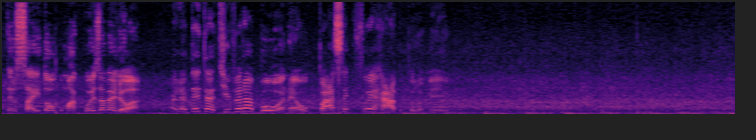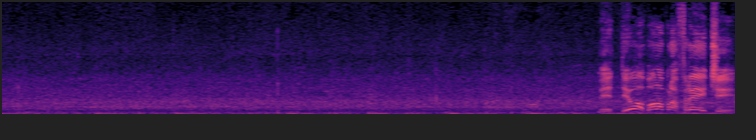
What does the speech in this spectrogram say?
ter saído alguma coisa melhor. Olha, a tentativa era boa, né? O passe é que foi errado pelo meio. Meteu a bola pra frente.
